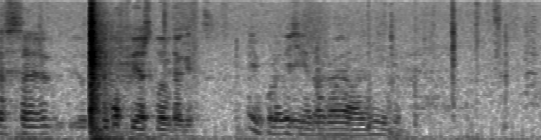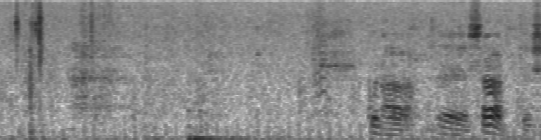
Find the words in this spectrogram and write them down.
kas võtate kohvi järsku või midagi? ei, kuule, vesi on väga hea ja niigi. Kuna äh, saates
